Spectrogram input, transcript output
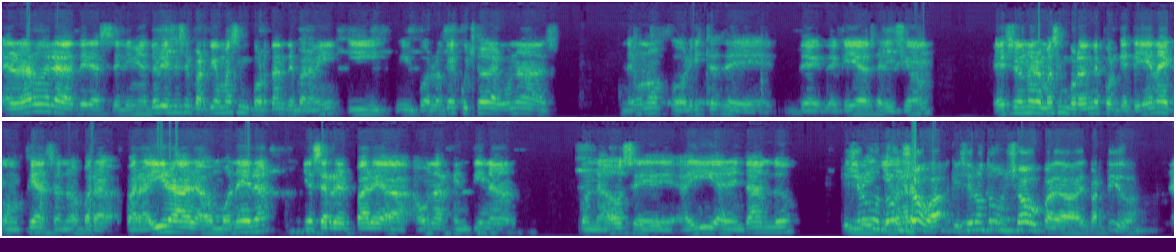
a lo largo de, la- de las eliminatorias es el partido más importante para mí. Y, y por lo que he escuchado de algunas de algunos futbolistas de, de, de aquella selección, es uno de los más importantes porque te llena de confianza, ¿no? Para, para ir a la bombonera y hacerle el pare a, a una Argentina con la 12 ahí alentando. Que Y hicieron todo un show, ¿ah? Que hicieron todo un show para el partido. Que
